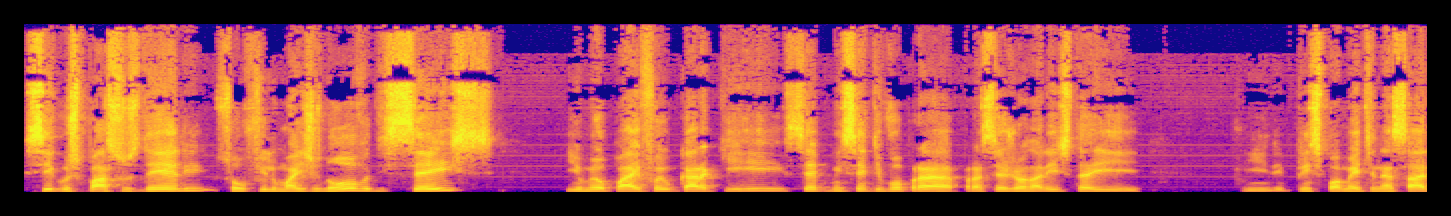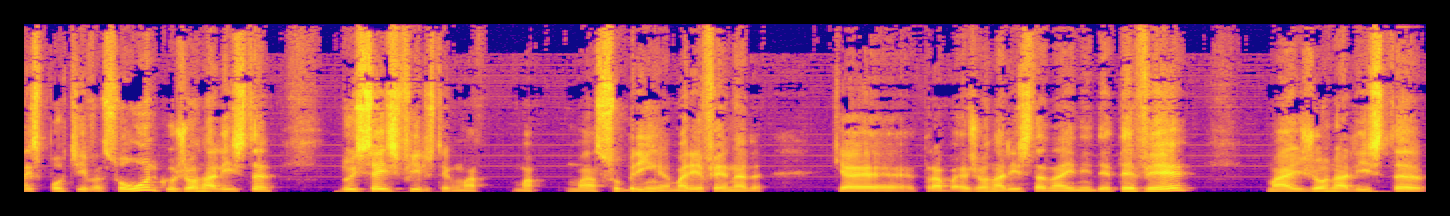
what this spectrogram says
sigo os passos dele. Sou o filho mais novo, de seis, e o meu pai foi o cara que sempre me incentivou para ser jornalista e, e principalmente nessa área esportiva. Sou o único jornalista dos seis filhos. Tenho uma, uma, uma sobrinha, Maria Fernanda, que é, é jornalista na NDTV, mas jornalista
